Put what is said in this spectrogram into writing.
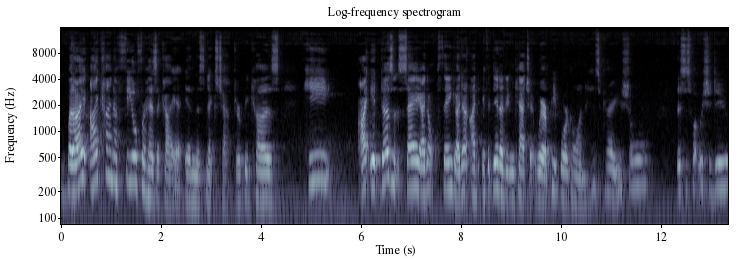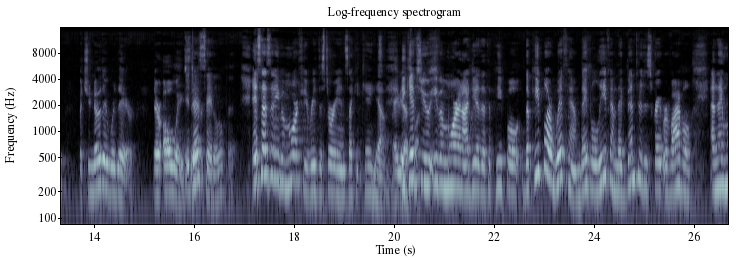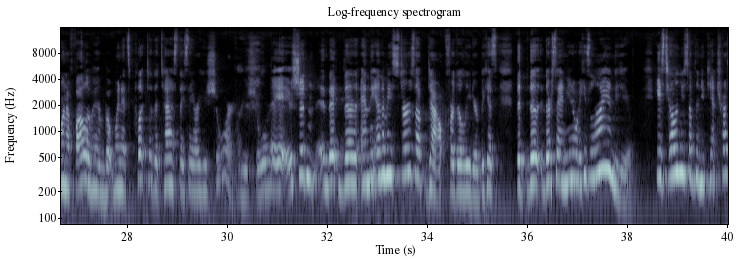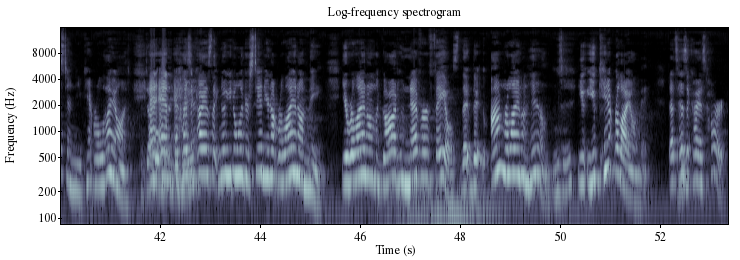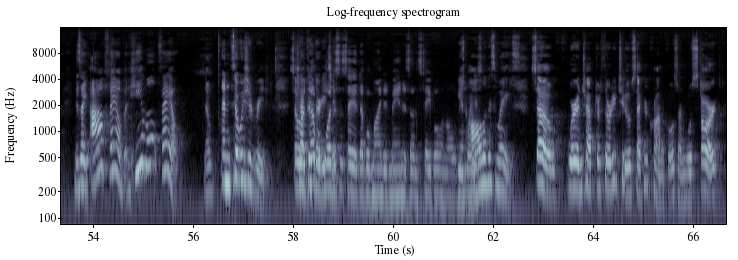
But I, I kind of feel for Hezekiah in this next chapter because he I, it doesn't say. I don't think. I don't. I, if it did, I didn't catch it. Where people are going, Hezekiah, are you sure this is what we should do? But you know they were there. They're always. It there. does say it a little bit. It says it even more if you read the story in Second Kings. Yeah, maybe it gives why. you even more an idea that the people, the people are with him. They believe him. They've been through this great revival, and they want to follow him. But when it's put to the test, they say, "Are you sure?" Are you sure? It shouldn't. The, the and the enemy stirs up doubt for the leader because the, the they're saying, you know what, he's lying to you. He's telling you something you can't trust in, you can't rely on. And, and man. Hezekiah's like, no, you don't understand. You're not relying on me. You're relying on the God who never fails. That, that I'm relying on Him. Mm-hmm. You you can't rely on me. That's Hezekiah's heart. He's like, I'll fail, but He won't fail. No. And so we should read. So Chapter double, 32. what does it say? A double-minded man is unstable in all of his in ways. all of His ways. So we're in chapter 32 of Second Chronicles, and we'll start.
